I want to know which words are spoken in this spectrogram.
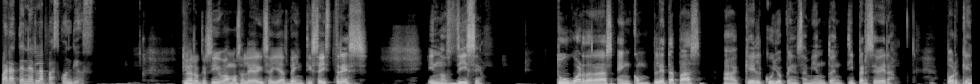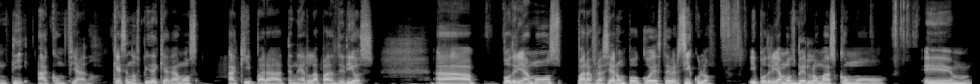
para tener la paz con Dios? Claro que sí, vamos a leer Isaías 26.3 y nos dice, tú guardarás en completa paz a aquel cuyo pensamiento en ti persevera, porque en ti ha confiado. ¿Qué se nos pide que hagamos aquí para tener la paz de Dios? Ah, podríamos parafrasear un poco este versículo y podríamos verlo más como em,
